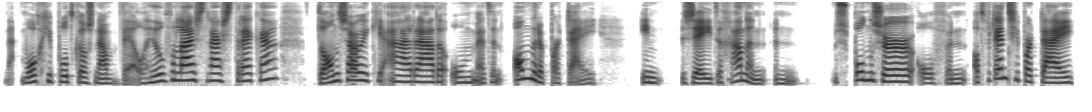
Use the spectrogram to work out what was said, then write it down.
Nou, mocht je podcast nou wel heel veel luisteraars trekken, dan zou ik je aanraden om met een andere partij in zee te gaan. Een, een sponsor of een advertentiepartij.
